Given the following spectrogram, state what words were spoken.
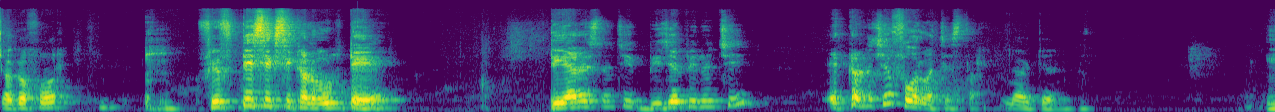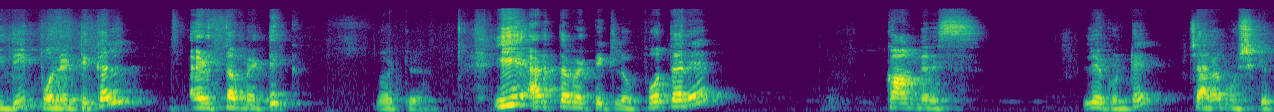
ఒక ఫోర్ ఫిఫ్టీ సిక్స్ ఇక్కడ ఉంటే టీఆర్ఎస్ నుంచి బీజేపీ నుంచి ఎక్కడి నుంచే ఫోర్ వచ్చేస్తారు. ఓకే ఇది పొలిటికల్ అర్థమెటిక్ ఓకే ఈ అర్థమెటిక్లో పోతేనే కాంగ్రెస్ లేకుంటే చాలా ముష్కిల్.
